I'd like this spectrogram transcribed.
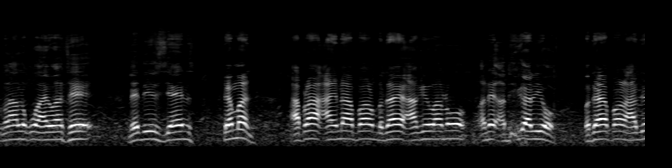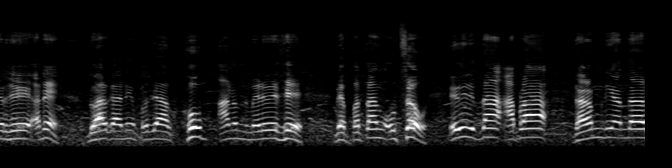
ઘણા લોકો આવ્યા છે. લેડીઝ, જેન્ટ્સ તેમજ આપણા આઈના પણ બધાએ આગેવાનો અને અધિકારીઓ બધા પણ હાજર છે અને દ્વારકાની પ્રજા ખૂબ આનંદ મેળવે છે ને પતંગ ઉત્સવ એવી રીતના આપણા ધર્મની અંદર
